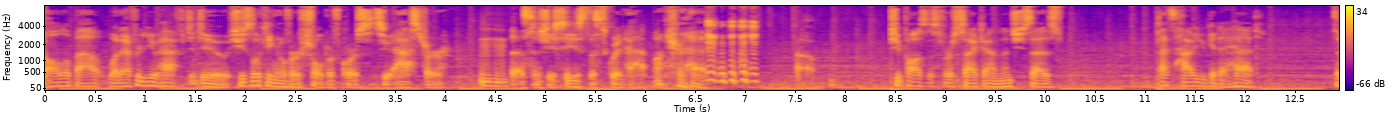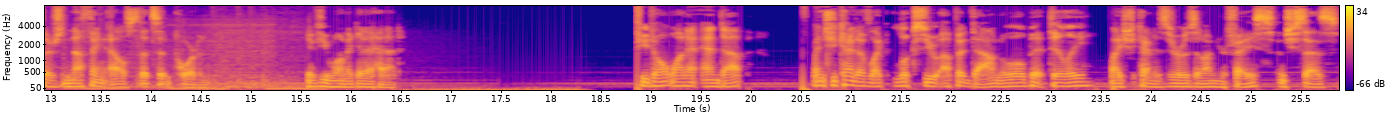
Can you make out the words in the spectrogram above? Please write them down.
All about whatever you have to do. She's looking over her shoulder, of course, since you asked her Mhm. this, and she sees the squid hat on your head. Oh. She pauses for a second, and then she says, That's how you get ahead. There's nothing else that's important if you want to get ahead. If you don't want to end up, and she kind of like looks you up and down a little bit, Dilly, like she kind of zeroes in on your face, and she says,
